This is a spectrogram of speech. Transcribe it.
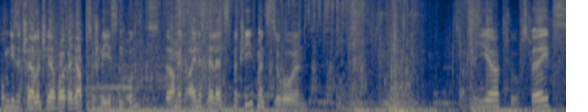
um diese Challenge hier erfolgreich abzuschließen und damit eines der letzten Achievements zu holen. Was haben wir hier? Two of Spades.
